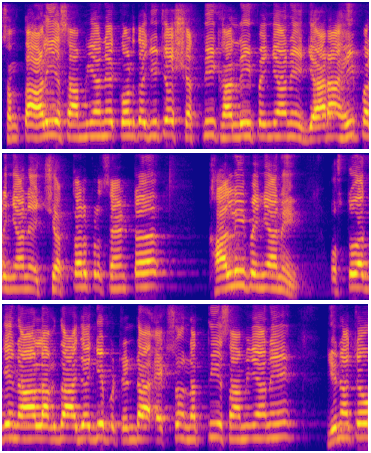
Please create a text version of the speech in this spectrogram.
47 ਅਸਾਮੀਆਂ ਨੇ ਕੁੱਲ ਤਾਂ ਜਿਹ ਚੋਂ 36 ਖਾਲੀ ਪਈਆਂ ਨੇ 11 ਹੀ ਭਰੀਆਂ ਨੇ 76% ਖਾਲੀ ਪਈਆਂ ਨੇ। ਉਸ ਤੋਂ ਅੱਗੇ ਨਾਲ ਲੱਗਦਾ ਆ ਜਾਈਏ ਬਠਿੰਡਾ 129 ਅਸਾਮੀਆਂ ਨੇ ਜਿਨ੍ਹਾਂ ਚੋਂ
